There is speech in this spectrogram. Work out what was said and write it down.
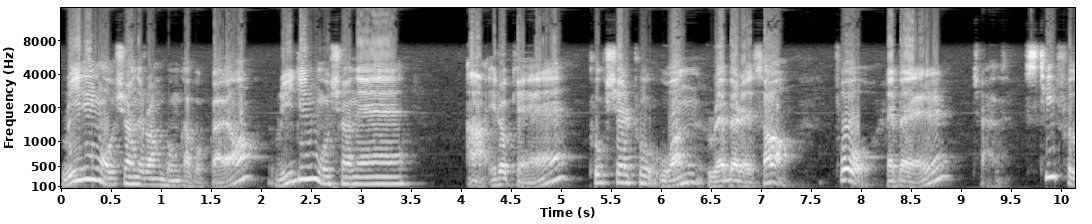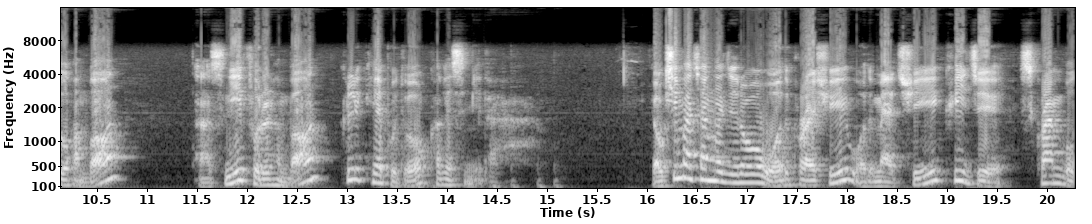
리딩 오션으로 한번 가볼까요? 리딩 오션에 아 이렇게 북쉘프 1 레벨에서 4 레벨 자 스티프로 한번 아, 스니프를 한번 클릭해 보도록 하겠습니다. 역시 마찬가지로 워드 프레쉬, 워드 매치, 퀴즈, 스크램블,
